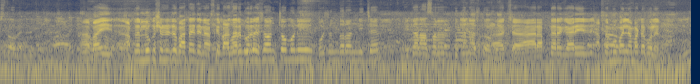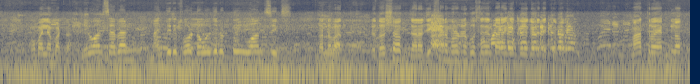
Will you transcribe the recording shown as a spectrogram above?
আসতে হবে। ভাই আপনার লোকেশন একটু বাতাই দেন আজকে বাজারে পরে লোকেশন চমনি বসুন্ধরার নিচে মিটার আসারের দোকানে আসতে হবে। আচ্ছা আর আপনার গাড়ির আপনার মোবাইল নাম্বারটা বলেন। মোবাইল নাম্বারটা zero one seven nine three four double zero two one six. ধন্যবাদ। দর্শক যারা জিক্সার মনোটন খুঁজতেছেন তারা কিন্তু গাড়ি দেখতে পারেন মাত্র এক লক্ষ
